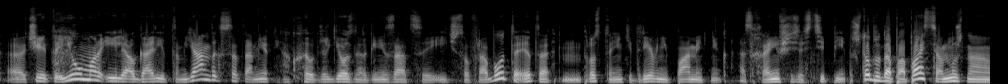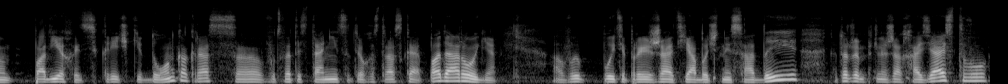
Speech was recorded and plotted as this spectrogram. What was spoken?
чей-то юмор или алгоритм Яндекса, там нет никакой религиозной организации и часов работы, это просто некий древний памятник, сохранившийся в степи. Чтобы туда попасть, вам нужно подъехать к речке Дон, как раз э, вот в этой станице Трехостровская, по дороге. А вы будете проезжать яблочные сады, которые принадлежат хозяйству,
